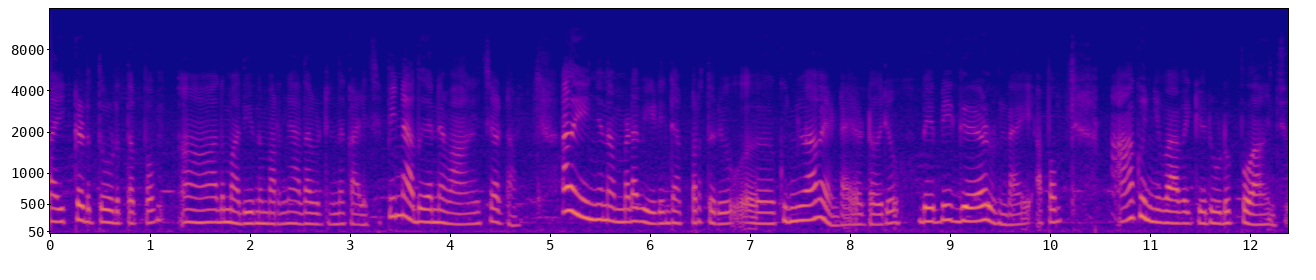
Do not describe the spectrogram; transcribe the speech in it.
ബൈക്ക് എടുത്ത് കൊടുത്തപ്പം അത് മതിയെന്ന് പറഞ്ഞ് അത് അവിടെ ഇരുന്ന് കളിച്ച്. പിന്നെ അത് തന്നെ വാങ്ങിച്ചു കേട്ടോ. അത് കഴിഞ്ഞ് നമ്മുടെ വീടിന്റെ അപ്പുറത്തൊരു കുഞ്ഞുവാവ ഉണ്ടായി കേട്ടോ. ഒരു ബേബി ഗേൾ ഉണ്ടായി. അപ്പം ആ കുഞ്ഞുവാവയ്ക്ക് ഒരു ഉടുപ്പ് വാങ്ങിച്ചു.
